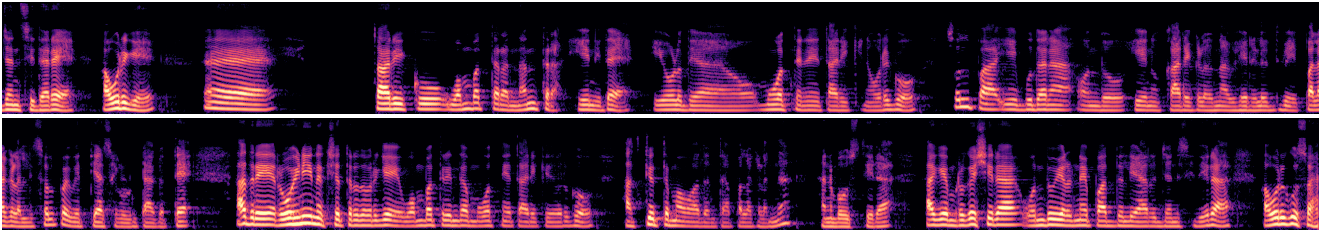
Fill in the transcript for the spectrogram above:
ಜನಿಸಿದರೆ, ಅವರಿಗೆ ತಾರೀಕು ಒಂಬತ್ತರ ನಂತರ ಏನಿದೆ, ಏಳು ದ, ಮೂವತ್ತನೇ ತಾರೀಕಿನವರೆಗೂ ಸ್ವಲ್ಪ ಈ ಬುಧನ ಒಂದು ಏನು ಕಾರ್ಯಗಳನ್ನು ನಾವು ಹೇಳಿದ್ವಿ, ಫಲಗಳಲ್ಲಿ ಸ್ವಲ್ಪ ವ್ಯತ್ಯಾಸಗಳುಂಟಾಗುತ್ತೆ. ಆದರೆ ರೋಹಿಣಿ ನಕ್ಷತ್ರದವರಿಗೆ ಒಂಬತ್ತರಿಂದ ಮೂವತ್ತನೇ ತಾರೀಕಿನವರೆಗೂ ಅತ್ಯುತ್ತಮವಾದಂಥ ಫಲಗಳನ್ನು ಅನುಭವಿಸ್ತೀರಾ? ಹಾಗೆ ಮೃಗಶಿರ ಒಂದು, ಎರಡನೇ ಪಾದದಲ್ಲಿ ಯಾರು ಜನಿಸಿದ್ದೀರಾ ಅವರಿಗೂ ಸಹ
